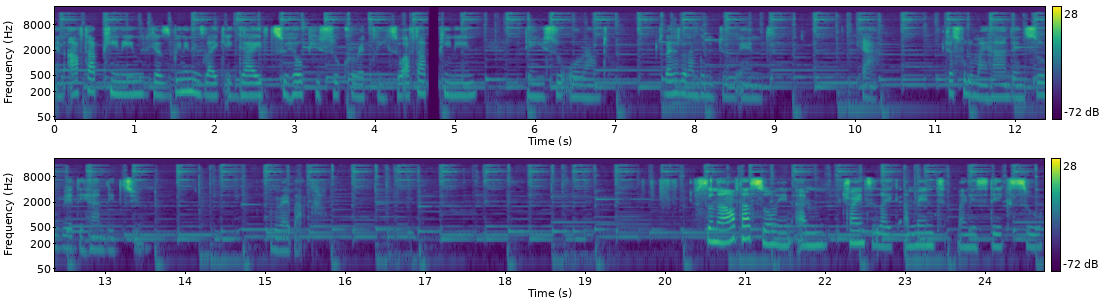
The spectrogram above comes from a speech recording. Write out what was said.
And after pinning, because pinning is like a guide to help you sew correctly. So after pinning, then you sew all around. So that is what I'm going to do. And yeah just follow my hand and sew where the hand leads you. I'll be right back. So now after sewing, I'm trying to like amend my mistakes. So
